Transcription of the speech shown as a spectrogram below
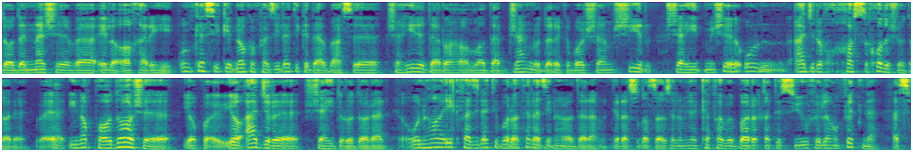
داده نشه و الی آخری اون کسی که ناکن فضیلتی که در بحث شهید در راه الله در جنگ رو داره که با شمشیر شهید میشه اون اجر خاص خودش رو داره و اینا پاداشه یا یا اجر شهید رو دارن. اونها یک فضیلتی بالاتر از اینها رو دارن که رسول الله صلی الله علیه و آله کفه به بارقت سیوف لهم فتنه. از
